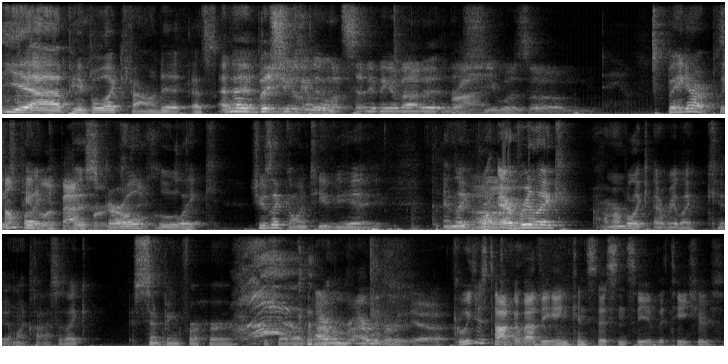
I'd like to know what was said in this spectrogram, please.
Yeah, people like found it. That's And then, but she was the only one that said anything about it, and then Right. she was um. Damn. But he got replaced Some by people like, are this girl it. who like she was like going to UVA, and like bro, Oh. every like I remember like every like kid in my class is like simping for her to shut up. I remember. I remember. Yeah. Can we just talk about the inconsistency of the teachers?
